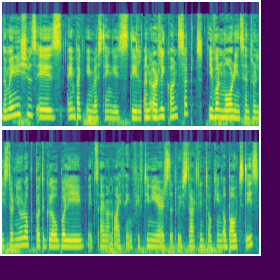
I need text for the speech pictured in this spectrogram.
The main issues is impact investing is still an early concept, even more in Central Eastern Europe, but globally it's, I don't know, I think 15 years that we've started talking about this.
